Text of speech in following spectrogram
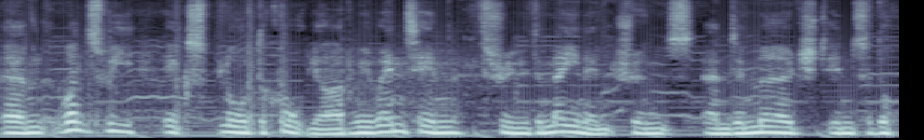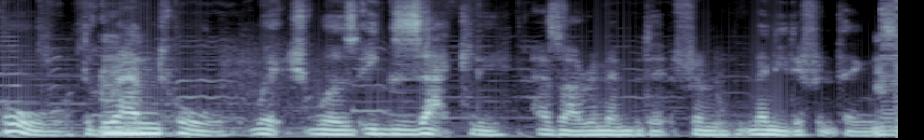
Um, once we explored the courtyard, we went in through the main entrance and emerged into the hall, the Grand Hall, which was exactly as I remembered it from many different things.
